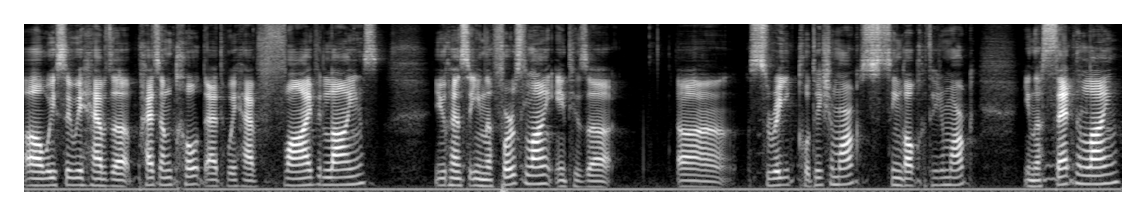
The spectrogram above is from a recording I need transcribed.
uh, we see we have the Python code that we have five lines. You can see in the first line, it is a uh, three quotation marks, single quotation mark. In the second line,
